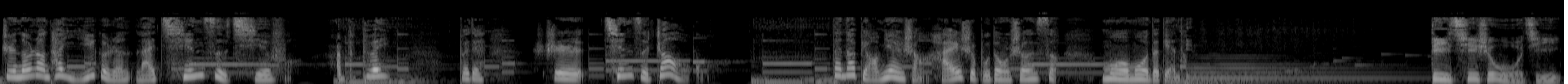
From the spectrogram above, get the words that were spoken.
只能让他一个人来亲自欺负，啊，不呸，不对，是亲自照顾。但他表面上还是不动声色，默默的点头。第七十五集，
